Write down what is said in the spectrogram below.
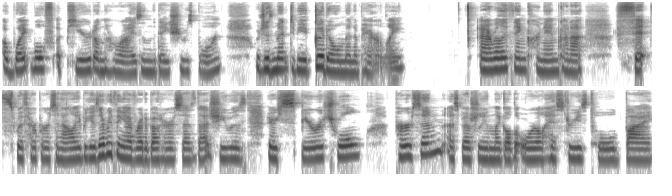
a white wolf appeared on the horizon the day she was born, which is meant to be a good omen, apparently. And I really think her name kind of fits with her personality because everything I've read about her says that she was a very spiritual person, especially in like all the oral histories told by,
